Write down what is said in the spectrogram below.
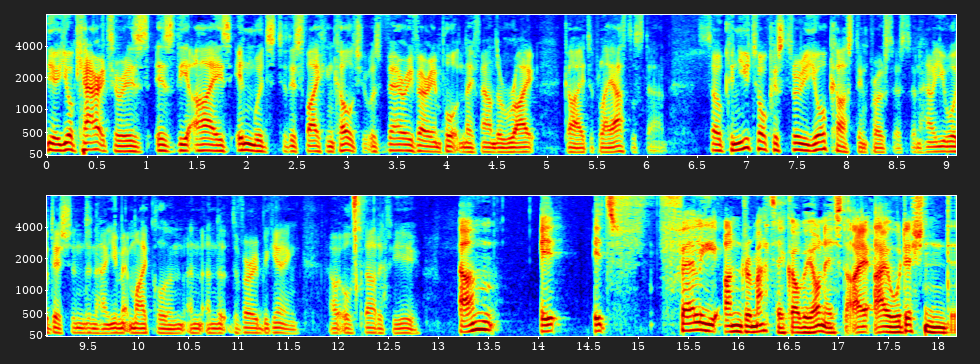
you know, your character is is the eyes inwards to this Viking culture. It was very, very important they found the right guy to play Athelstan. So can you talk us through your casting process and how you auditioned and how you met Michael and, and, and at the very beginning, how it all started for you? Um, it it's fairly undramatic. I'll be honest. I, I auditioned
